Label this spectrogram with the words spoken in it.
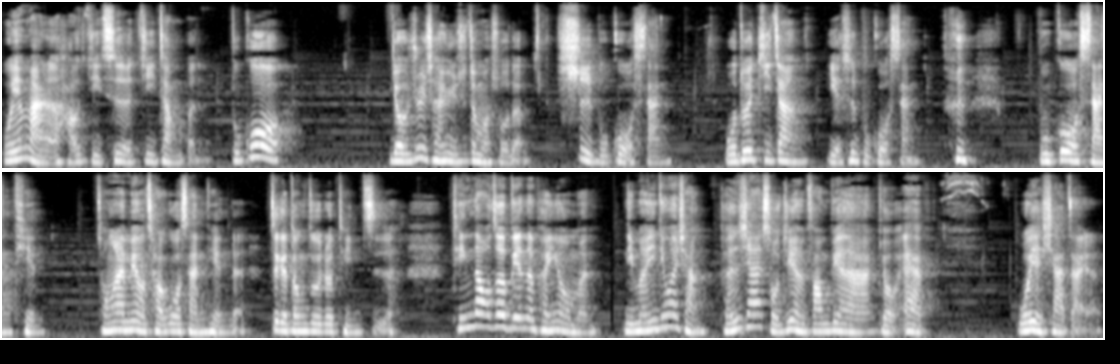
我也买了好几次的记账本。不过有句成语是这么说的：“事不过三。”我对记账也是不过三，哼 不过三天，从来没有超过三天的这个动作就停止了。听到这边的朋友们，你们一定会想，可是现在手机很方便啊，有 App，我也下载了，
